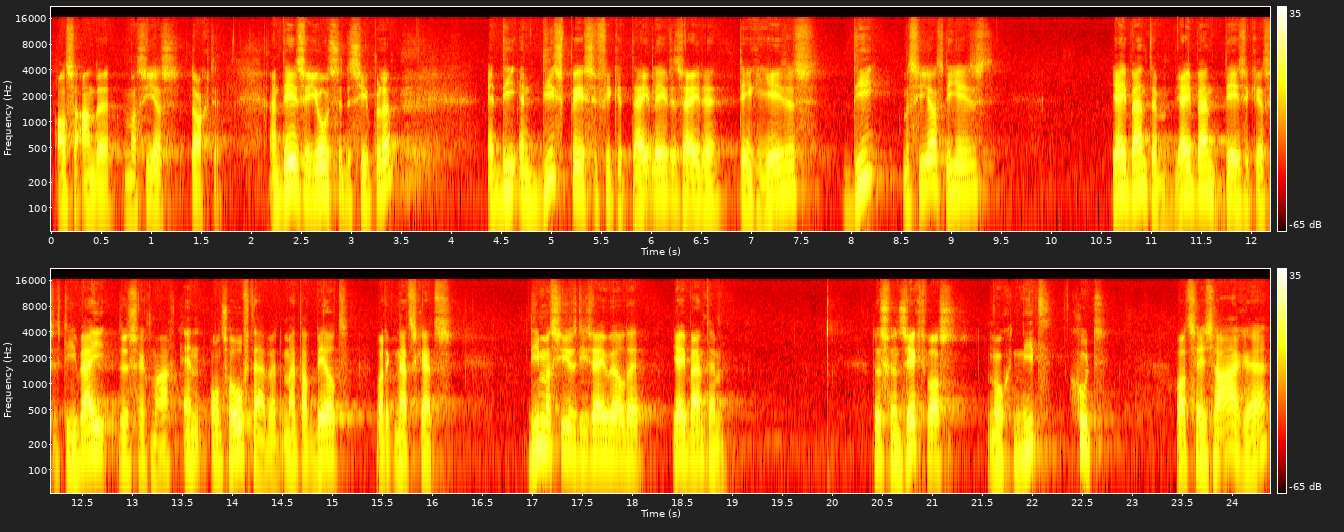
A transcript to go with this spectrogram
Als ze aan de Messias dachten. En deze Joodse discipelen, die in die specifieke tijd leefden, zeiden tegen Jezus, die Messias, die Jezus, jij bent hem. Jij bent deze Christus die wij dus zeg maar in ons hoofd hebben, met dat beeld wat ik net schets. Die Messias die zij wilden, jij bent hem. Dus hun zicht was nog niet goed. Wat zij zagen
